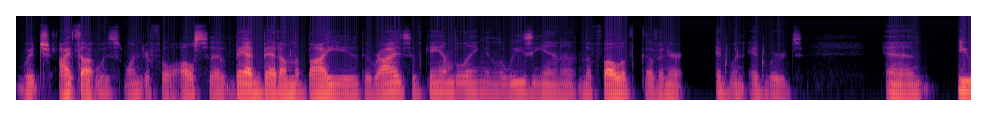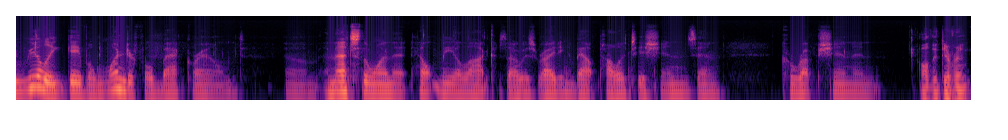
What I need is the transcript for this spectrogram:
which I thought was wonderful also Bad Bet on the Bayou The Rise of Gambling in Louisiana and the Fall of Governor Edwin Edwards. And you really gave a wonderful background. Um, and that's the one that helped me a lot because I was writing about politicians and corruption and all the different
